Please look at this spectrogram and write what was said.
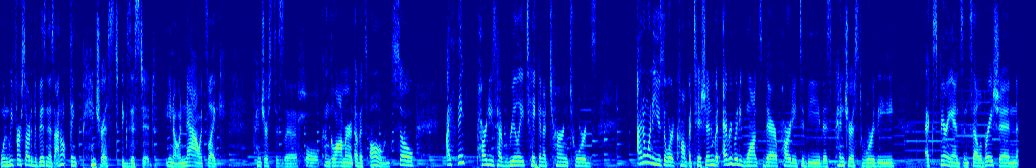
when we first started the business, I don't think Pinterest existed, you know, and now it's like Pinterest is a whole conglomerate of its own. So I think parties have really taken a turn towards I don't want to use the word competition, but everybody wants their party to be this Pinterest worthy experience and celebration.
